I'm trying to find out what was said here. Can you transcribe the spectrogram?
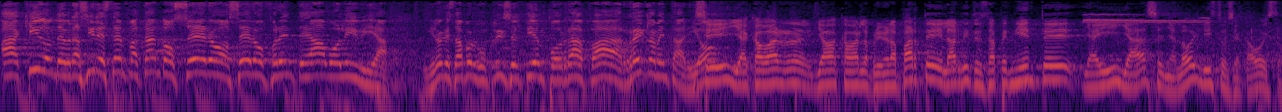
aquí donde Brasil está empatando 0 a 0 frente a Bolivia. Y creo que está por cumplirse el tiempo, Rafa, reglamentario. Sí, ya, acabar, ya va a acabar la primera parte, el árbitro está pendiente y ahí ya señaló y listo, se acabó esto.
